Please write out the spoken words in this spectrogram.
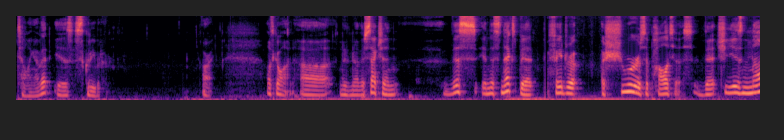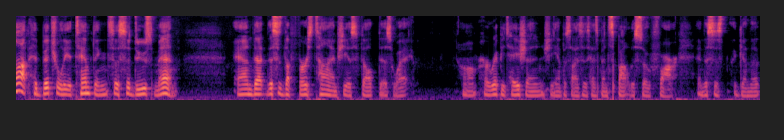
telling of it is scribere. All right, let's go on. Uh, another section. This in this next bit, Phaedra assures Hippolytus that she is not habitually attempting to seduce men and that this is the first time she has felt this way. Um, her reputation, she emphasizes, has been spotless so far. And this is, again, the,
